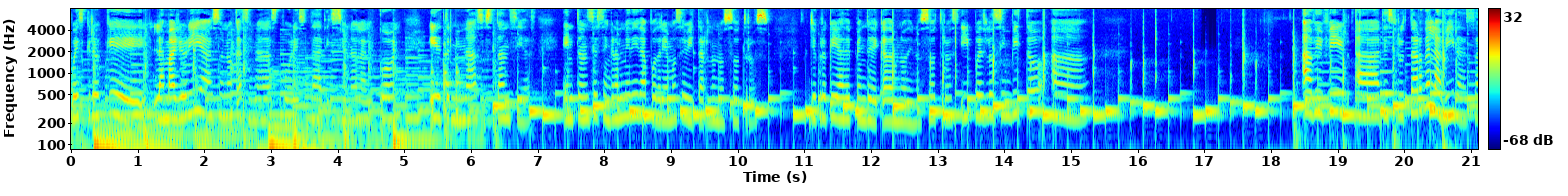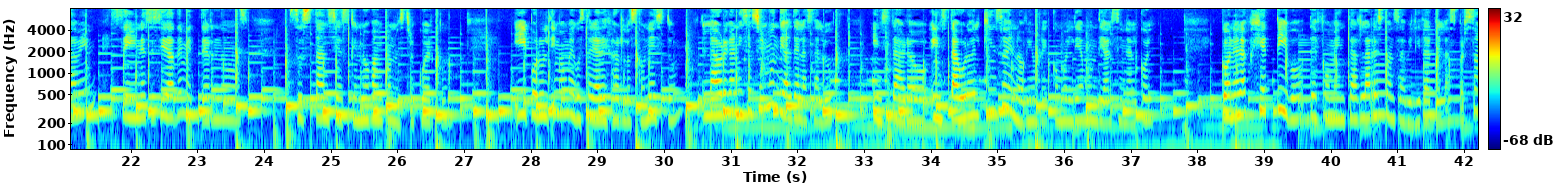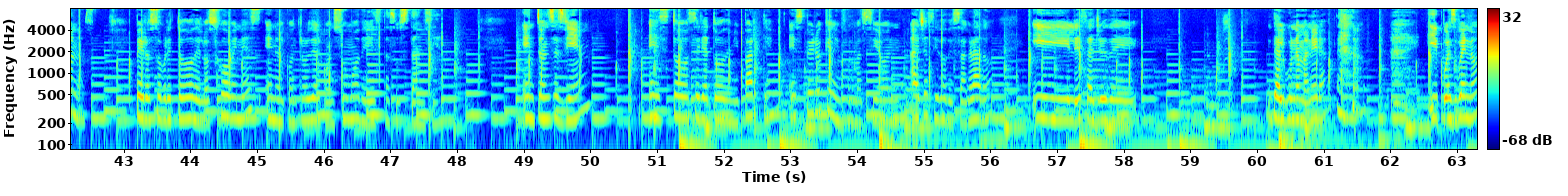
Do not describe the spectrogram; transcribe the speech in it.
pues creo que la mayoría son ocasionadas por esta adicción al alcohol y determinadas sustancias. Entonces, en gran medida podríamos evitarlo nosotros. Yo creo que ya depende de cada uno de nosotros y pues los invito a a vivir, a disfrutar de la vida, ¿saben? Sin necesidad de meternos sustancias que no van con nuestro cuerpo. Y por último me gustaría dejarlos con esto. La Organización Mundial de la Salud instauró, el 15 de noviembre como el Día Mundial sin Alcohol, con el objetivo de fomentar la responsabilidad de las personas, pero sobre todo de los jóvenes en el control del consumo de esta sustancia. Entonces bien, esto sería todo de mi parte. Espero que la información haya sido de su agrado y les ayude de alguna manera. y pues bueno,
